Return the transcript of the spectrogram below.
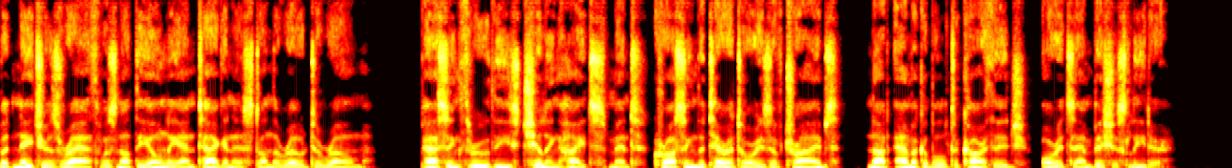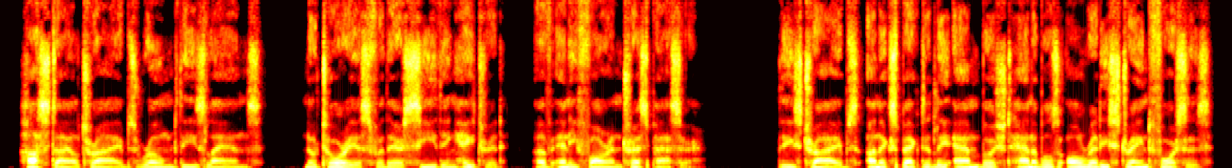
But nature's wrath was not the only antagonist on the road to Rome. Passing through these chilling heights meant crossing the territories of tribes not amicable to Carthage or its ambitious leader. Hostile tribes roamed these lands, notorious for their seething hatred of any foreign trespasser. These tribes unexpectedly ambushed Hannibal's already strained forces,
